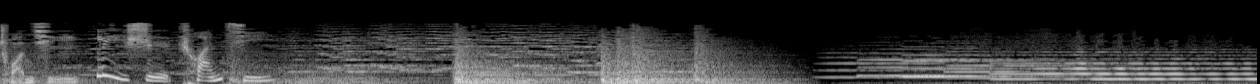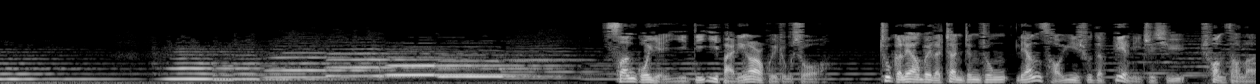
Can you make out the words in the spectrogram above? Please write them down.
传奇，历史传奇。《三国演义》第一百零二回中说，诸葛亮为了战争中粮草运输的便利之需，创造了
